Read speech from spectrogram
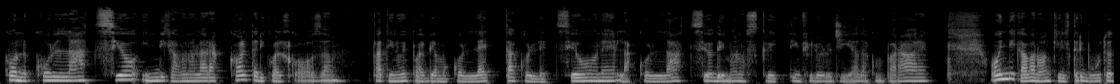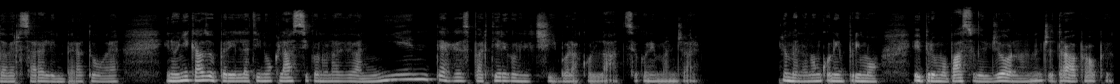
Con collazio indicavano la raccolta di qualcosa, Infatti noi poi abbiamo colletta, collezione, la collazio dei manoscritti in filologia da comparare, o indicavano anche il tributo da versare all'imperatore. In ogni caso per il latino classico non aveva niente a che spartire con il cibo, la collazio, con il mangiare. Almeno non con il primo, il primo passo del giorno, non c'entrava proprio.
